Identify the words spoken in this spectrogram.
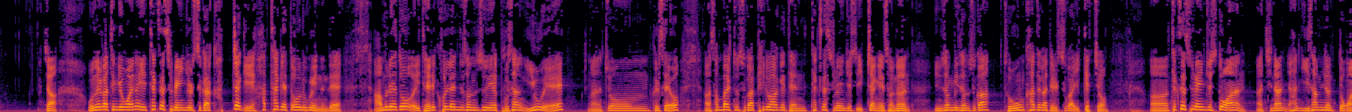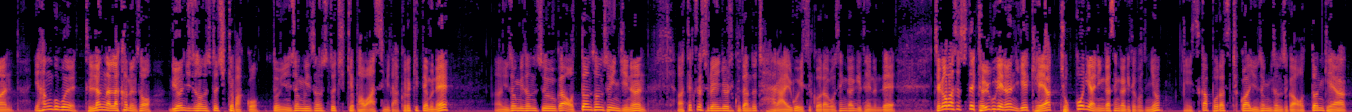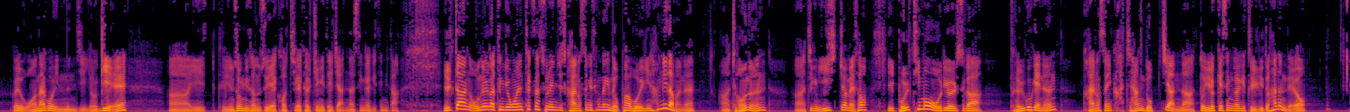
자, 오늘 같은 경우에는 이 텍사스 레인저스가 갑자기 핫하게 떠오르고 있는데, 아무래도 이 데릭 홀랜드 선수의 부상 이후에 아, 좀 글쎄요 아, 선발 투수가 필요하게 된 텍사스 레인저스 입장에서는 윤석민 선수가 좋은 카드가 될 수가 있겠죠. 어, 텍사스 레인저스 또한 아, 지난 한 2, 3년 동안 이 한국을 들락날락하면서 류현진 선수도 지켜봤고 또 윤석민 선수도 지켜봐 왔습니다. 그렇기 때문에 아, 윤석민 선수가 어떤 선수인지는 아, 텍사스 레인저스 구단도 잘 알고 있을 거라고 생각이 되는데 제가 봤을 때 결국에는 이게 계약 조건이 아닌가 생각이 되거든요. 이 스캇 보라스 측과 윤석민 선수가 어떤 계약을 원하고 있는지 여기에 아, 이 그 윤석민 선수의 거취가 결정이 되지 않나 생각이 됩니다. 일단 오늘 같은 경우에는 텍사스 레인저스 가능성이 상당히 높아 보이긴 합니다만은 아, 저는 아, 지금 이 시점에서 이 볼티모 오리올스가 결국에는 가능성이 가장 높지 않나 또 이렇게 생각이 들기도 하는데요.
